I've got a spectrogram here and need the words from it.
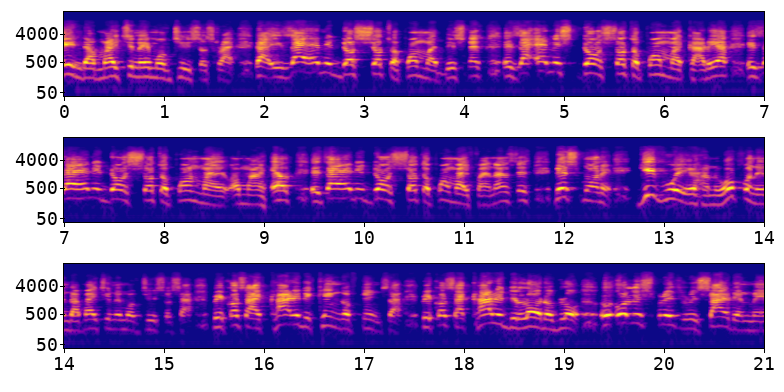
in the mighty name of Jesus Christ. That is there any door shut upon my business? Is there any door shut upon my career? Is there any door shut upon my on my health? Is there any door shut upon my finances? This morning, give way and open in the mighty name of Jesus. Because I carry the King of Kings, because I carry the Lord of Lords. Holy Spirit reside in me,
